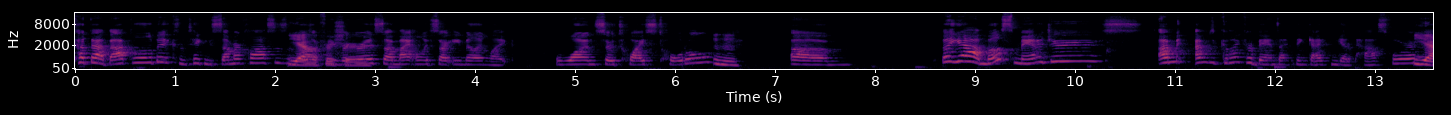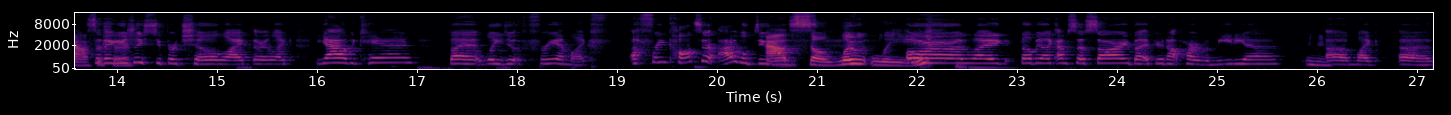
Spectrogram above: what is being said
cut that back a little bit because I'm taking summer classes and Yeah, those are pretty sure. rigorous. So I might only start emailing like once or twice total. Mhm. Um, but yeah, most managers. I'm I'm going for bands I think I can get a pass for. Yeah, So for they're sure. usually super chill. Like they're like, yeah, we can, but will you do it for free? I'm like, a free concert? I will do this. absolutely. Or like they'll be like, I'm so sorry, but if you're not part of a media, Mhm. um, like a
